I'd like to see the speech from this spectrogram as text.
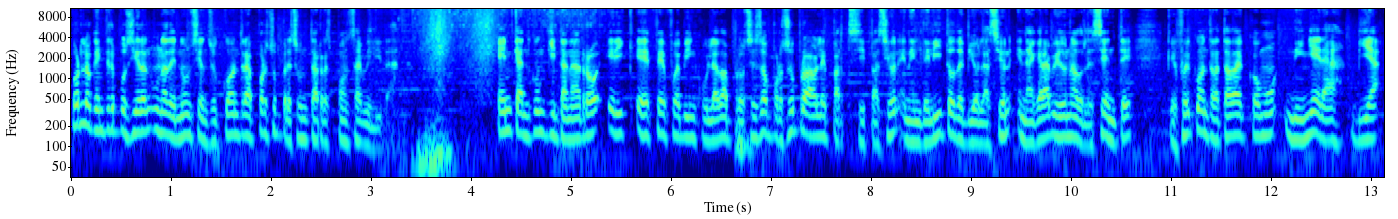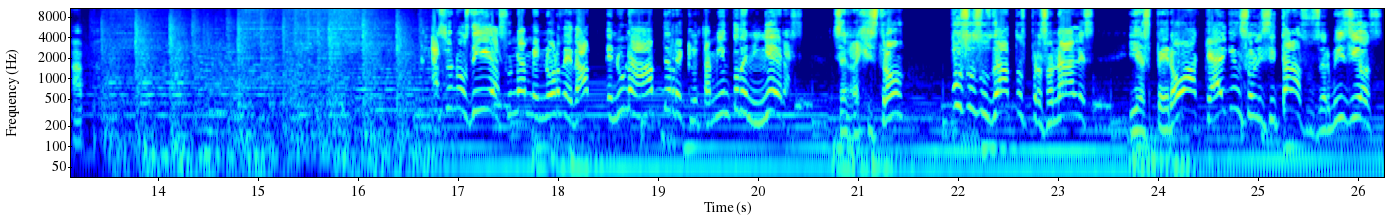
por lo que interpusieron una denuncia en su contra por su presunta responsabilidad. En Cancún, Quintana Roo, Eric F. fue vinculado a proceso por su probable participación en el delito de violación en agravio de un adolescente que fue contratada como niñera vía app. Hace unos días, una menor de edad en una app de reclutamiento de niñeras se registró, puso sus datos personales y esperó a que alguien solicitara sus servicios.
